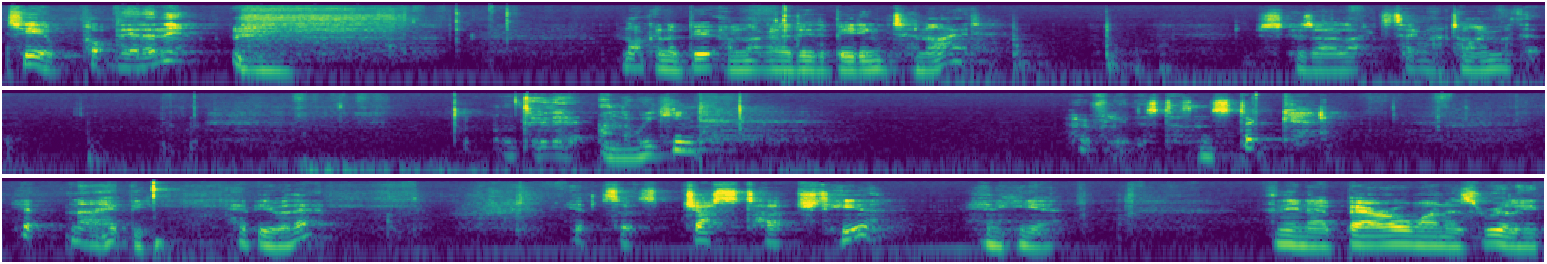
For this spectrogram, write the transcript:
So yeah, pop that in there. not going to be, I'm not going to do the bedding tonight, just because I like to take my time with it. I'll do that on the weekend. Hopefully this doesn't stick. Yep, no, happy, happy with that. Yep, so it's just touched here and here. And then our barrel one is really,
